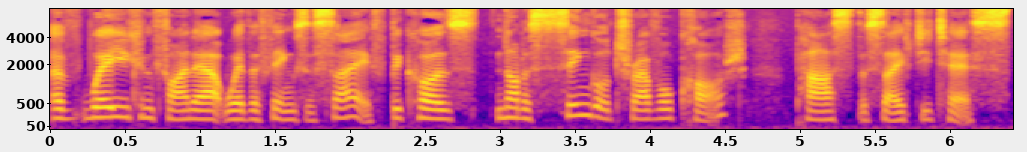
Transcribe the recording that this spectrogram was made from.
of where you can find out whether things are safe because not a single travel cot passed the safety tests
